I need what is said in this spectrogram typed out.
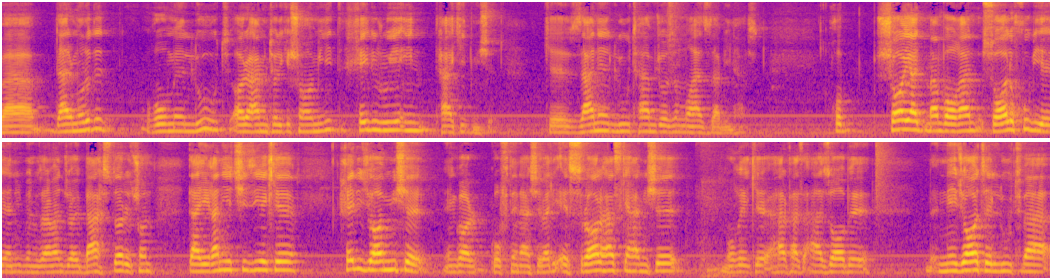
و در مورد قوم لوط آره همینطوری که شما میگید خیلی روی این تاکید میشه که زن لوط هم جزء معذبین هست. خب شاید من واقعا سوال خوبیه یعنی به نظر من جای بحث داره چون دقیقا یه چیزیه که خیلی جا میشه انگار گفته نشه ولی اصرار هست که همیشه موقعی که حرف از عذاب نجات لوط و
